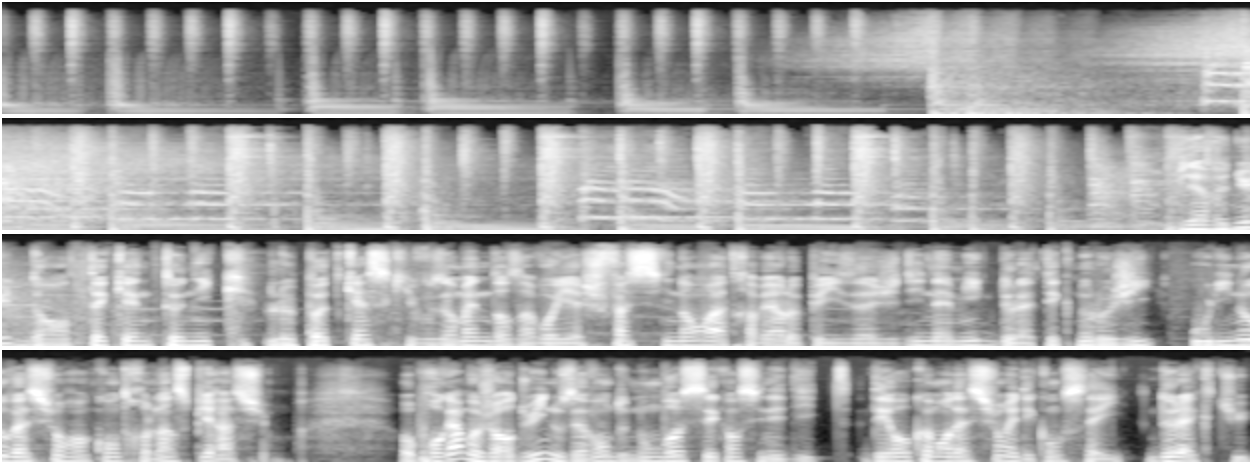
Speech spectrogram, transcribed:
Thank you. Bienvenue dans Tech Tonic, le podcast qui vous emmène dans un voyage fascinant à travers le paysage dynamique de la technologie où l'innovation rencontre l'inspiration. Au programme aujourd'hui, nous avons de nombreuses séquences inédites, des recommandations et des conseils, de l'actu.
